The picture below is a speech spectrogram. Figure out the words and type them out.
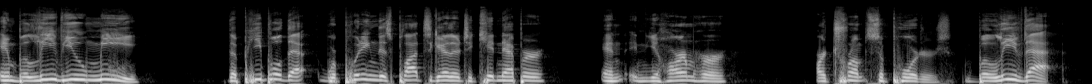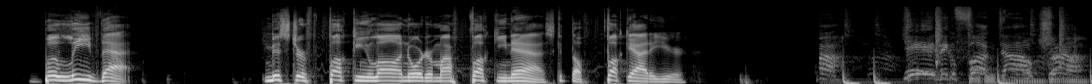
And believe you me, the people that were putting this plot together to kidnap her and, and harm her are Trump supporters. Believe that. Believe that. Mr. fucking Law and Order, my fucking ass. Get the fuck out of here. Yeah, nigga, fuck Donald Trump.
